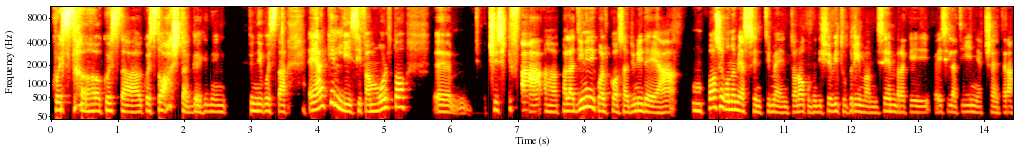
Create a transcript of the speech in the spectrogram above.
questo, questa, questo hashtag. Quindi questa, e anche lì si fa molto, eh, ci si fa uh, paladini di qualcosa, di un'idea, un po' secondo me a sentimento, no? come dicevi tu prima, mi sembra che i paesi latini, eccetera,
